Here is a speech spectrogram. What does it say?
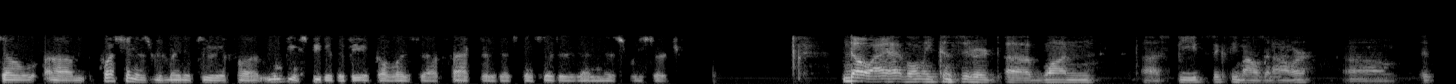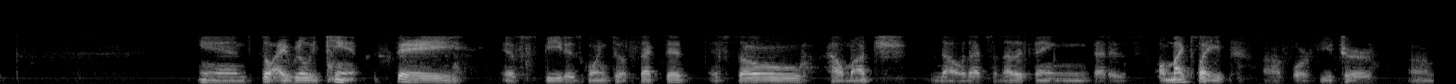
So um, the question is related to if uh, moving speed of the vehicle is a factor that's considered in this research. No, I have only considered uh, one speed, 60 miles an hour. Um, and so I really can't say if speed is going to affect it. If so, how much? No, that's another thing that is on my plate uh, for future um,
